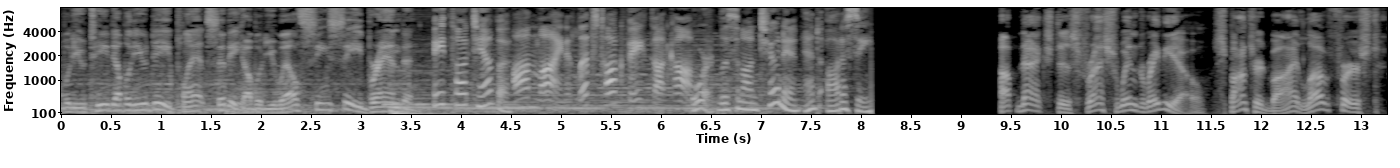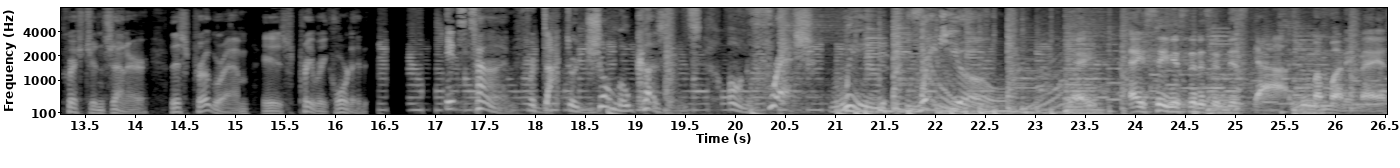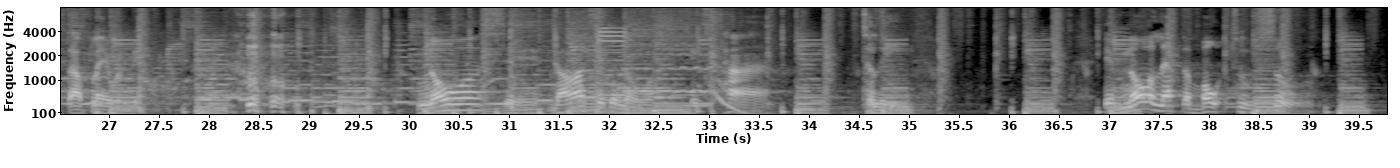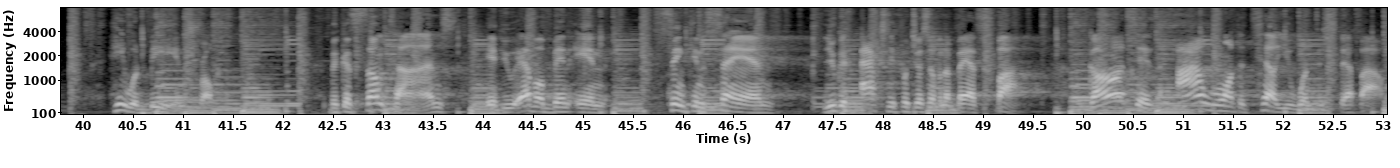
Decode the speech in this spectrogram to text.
WTWD Plant City, WLCC Brandon. Faith Talk Tampa. Online at letstalkfaith.com. Or listen on TuneIn and Odyssey. Up next is Fresh Wind Radio, sponsored by Love First Christian Center. This program is pre recorded. It's time for Dr. Jomo Cousins on Fresh Wind Radio. Hey, hey, senior citizen, this guy. Give me my money, man. Stop playing with me. Noah said, God said to Noah, it's time to leave. If Noah left the boat too soon, he would be in trouble. Because sometimes, if you ever been in sinking sand, you could actually put yourself in a bad spot. God says, I want to tell you when to step out.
